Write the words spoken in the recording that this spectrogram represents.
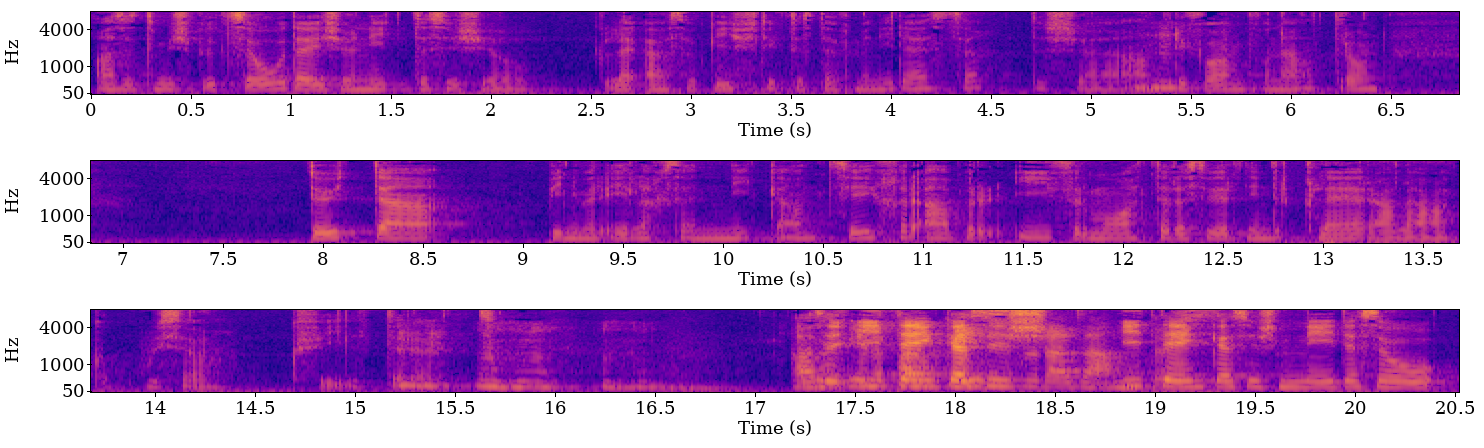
also zum Beispiel Soda ist ja nicht, das ist ja also giftig, das darf man nicht essen. Das ist eine andere mhm. Form von Natron. Dort äh, bin ich mir ehrlich gesagt nicht ganz sicher, aber ich vermute, das wird in der Kläranlage rausgefiltert. Mhm. Mhm. Also ich denke, es ist, ich denke, es ist nicht so,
